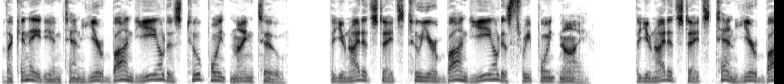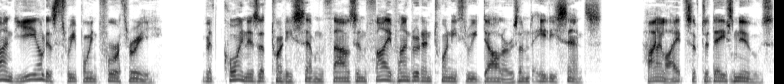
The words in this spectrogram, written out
The Canadian 10-year bond yield is 2.92. The United States two-year bond yield is 3.9. The United States 10-year bond yield is 3.43. Bitcoin is at $27,523.80. Highlights of today's news.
